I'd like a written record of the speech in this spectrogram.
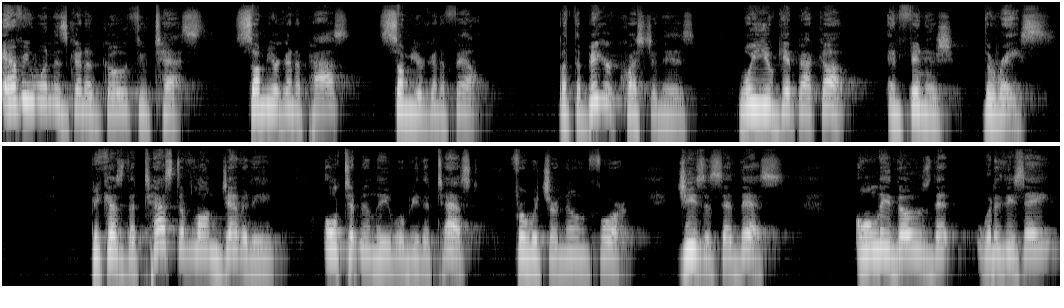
Everyone is going to go through tests. Some you're going to pass, some you're going to fail. But the bigger question is, will you get back up and finish the race? Because the test of longevity ultimately will be the test for which you're known for. Jesus said this, only those that, what did he say?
